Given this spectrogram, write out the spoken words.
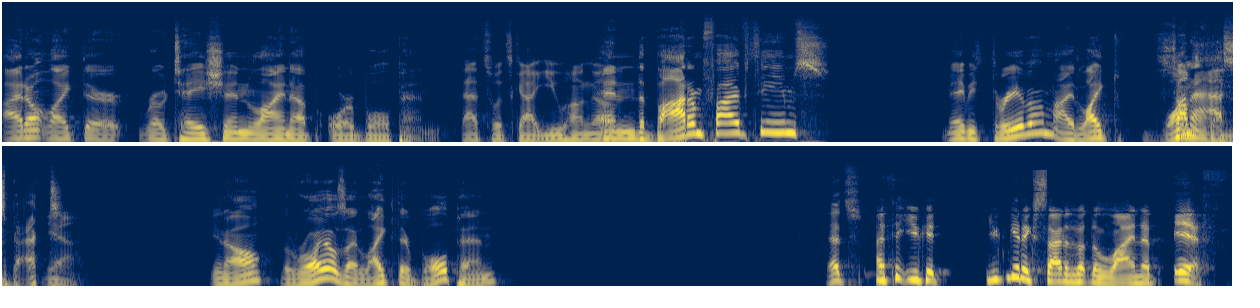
I don't like their rotation, lineup, or bullpen. that's what's got you hung up. And the bottom five teams, maybe three of them, I liked one Something. aspect. Yeah. You know, the Royals, I like their bullpen. That's I think you could you can get excited about the lineup if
